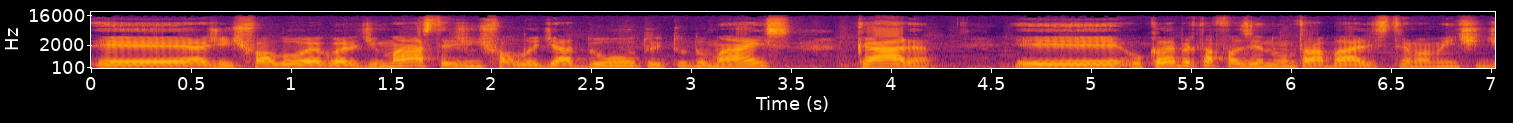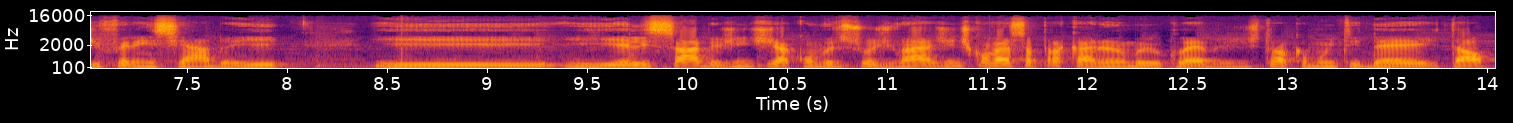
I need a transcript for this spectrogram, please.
é, a gente falou agora de master, a gente falou de adulto e tudo mais. Cara, é, o Kleber tá fazendo um trabalho extremamente diferenciado aí. E, e ele sabe, a gente já conversou demais, a gente conversa pra caramba e o Kleber, a gente troca muita ideia e tal.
